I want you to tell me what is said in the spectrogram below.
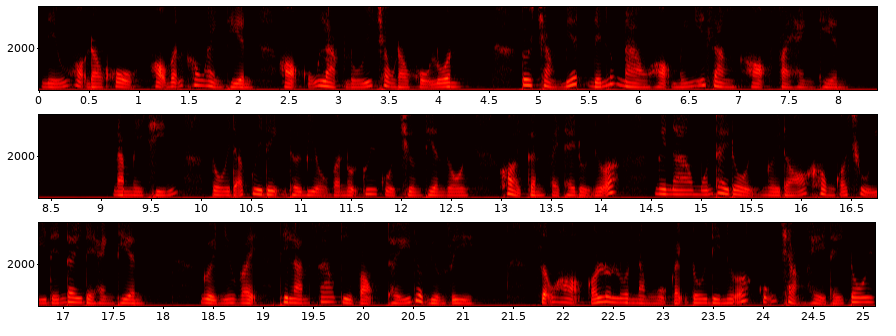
Nếu họ đau khổ, họ vẫn không hành thiền, họ cũng lạc lối trong đau khổ luôn. Tôi chẳng biết đến lúc nào họ mới nghĩ rằng họ phải hành thiền. 59. Tôi đã quy định thời biểu và nội quy của trường thiền rồi, khỏi cần phải thay đổi nữa. Người nào muốn thay đổi, người đó không có chủ ý đến đây để hành thiền. Người như vậy thì làm sao kỳ vọng thấy được điều gì? Dẫu họ có luôn luôn nằm ngủ cạnh tôi đi nữa cũng chẳng hề thấy tôi,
